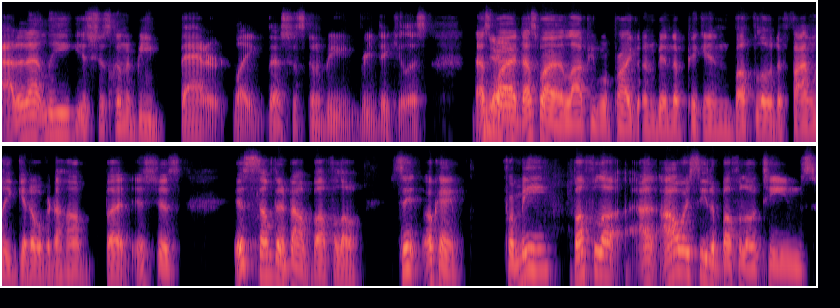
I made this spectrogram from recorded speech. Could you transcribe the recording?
out of that league is just going to be battered. Like that's just going to be ridiculous. That's Yeah. why that's why a lot of people are probably going to end up picking Buffalo to finally get over the hump. But it's just it's something about Buffalo. See, okay, for me, Buffalo. I, I always see the Buffalo teams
